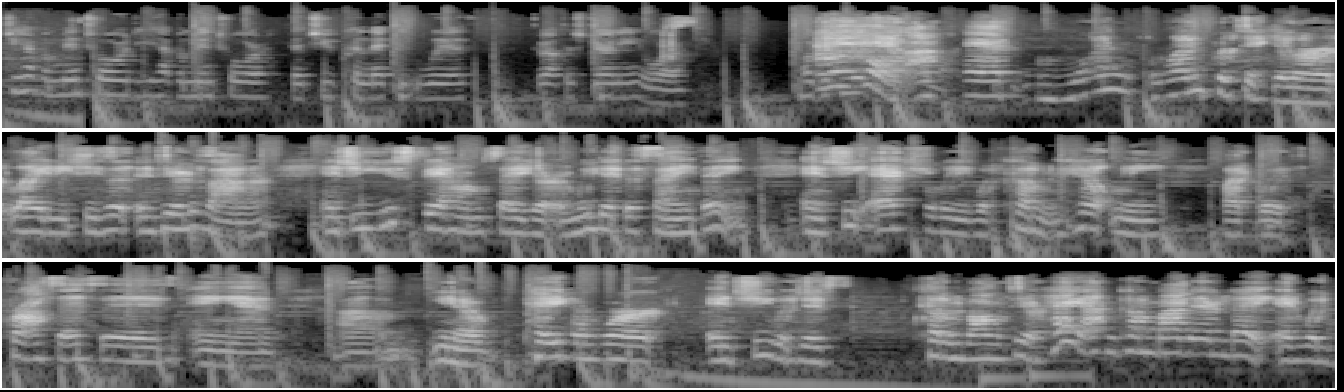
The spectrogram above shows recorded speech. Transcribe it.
do you have a mentor? Do you have a mentor that you connected with throughout this journey, or? or I have. I had one one particular lady. She's an interior designer, and she used to be a home stager, and we did the same thing. And she actually would come and help me, like with processes and um, you know paperwork, and she would just come and volunteer. Hey, I can come by there today, and would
